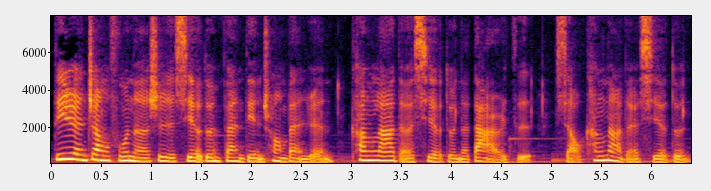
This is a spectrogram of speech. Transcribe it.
第一任丈夫呢，是希尔顿饭店创办人康拉德·希尔顿的大儿子小康纳德·希尔顿。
